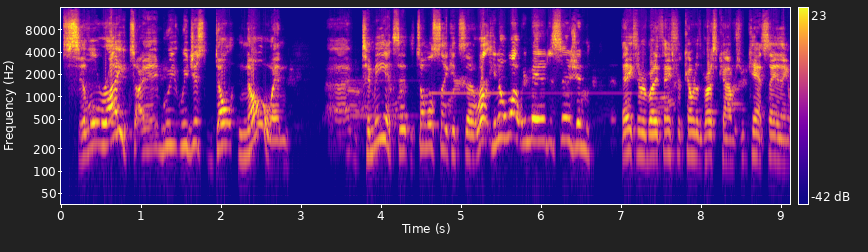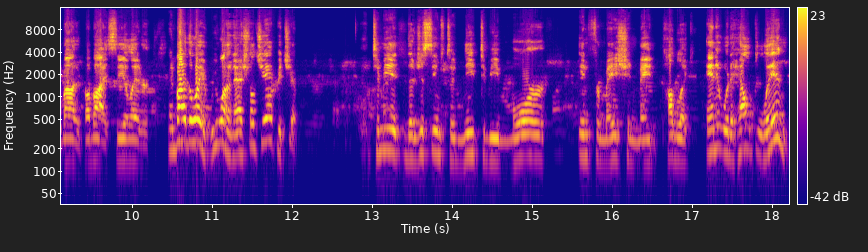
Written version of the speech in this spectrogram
civil rights? I mean, we, we just don't know. And uh, to me, it's it's almost like it's, a, well, you know what? We made a decision. Thanks, everybody. Thanks for coming to the press conference. We can't say anything about it. Bye-bye. See you later. And by the way, we won a national championship. To me, it, there just seems to need to be more information made public, and it would help Lynn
